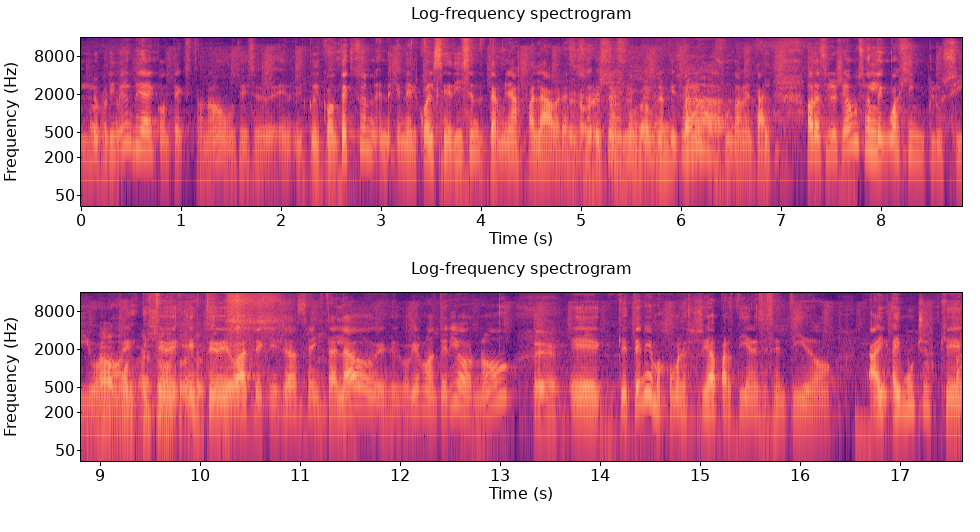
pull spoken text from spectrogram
Lo primero es mirar el contexto, ¿no? Usted dice, el, contexto en, el cual se dicen determinadas palabras. Eso, es, fundamental. Ahora, si lo llevamos al lenguaje inclusivo, ah, ¿no? este, este debate que ya se ha instalado desde el gobierno anterior, ¿no? Eh, que tenemos como la sociedad partida en ese sentido. Hay, muchos que,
